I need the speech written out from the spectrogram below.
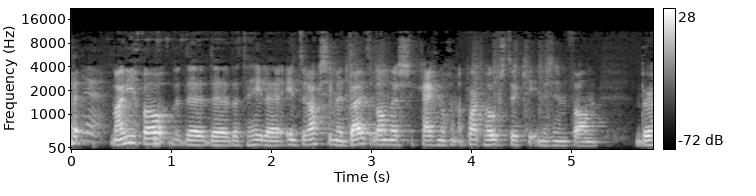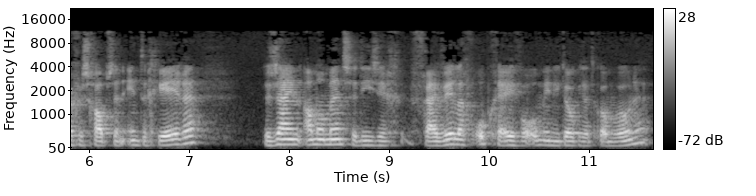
maar in ieder geval, de, de, dat hele interactie met buitenlanders krijgt nog een apart hoofdstukje in de zin van burgerschaps- en integreren. Er zijn allemaal mensen die zich vrijwillig opgeven om in Utopia te komen wonen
